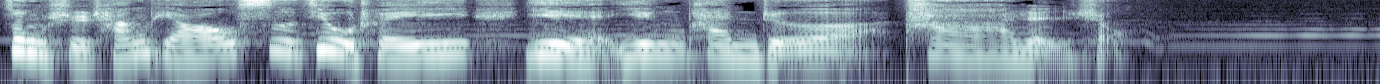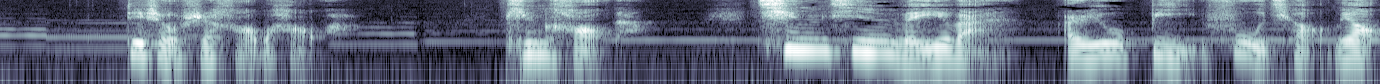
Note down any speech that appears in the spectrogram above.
纵使长条似旧垂，也应攀折他人手。这首诗好不好啊？挺好的，清新委婉而又笔赋巧妙，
